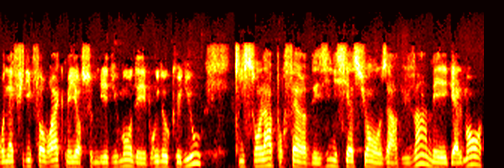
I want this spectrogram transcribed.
On a Philippe Forbrac, meilleur sommelier du monde, et Bruno Queugnoux, qui sont là pour faire des initiations aux arts du vin, mais également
